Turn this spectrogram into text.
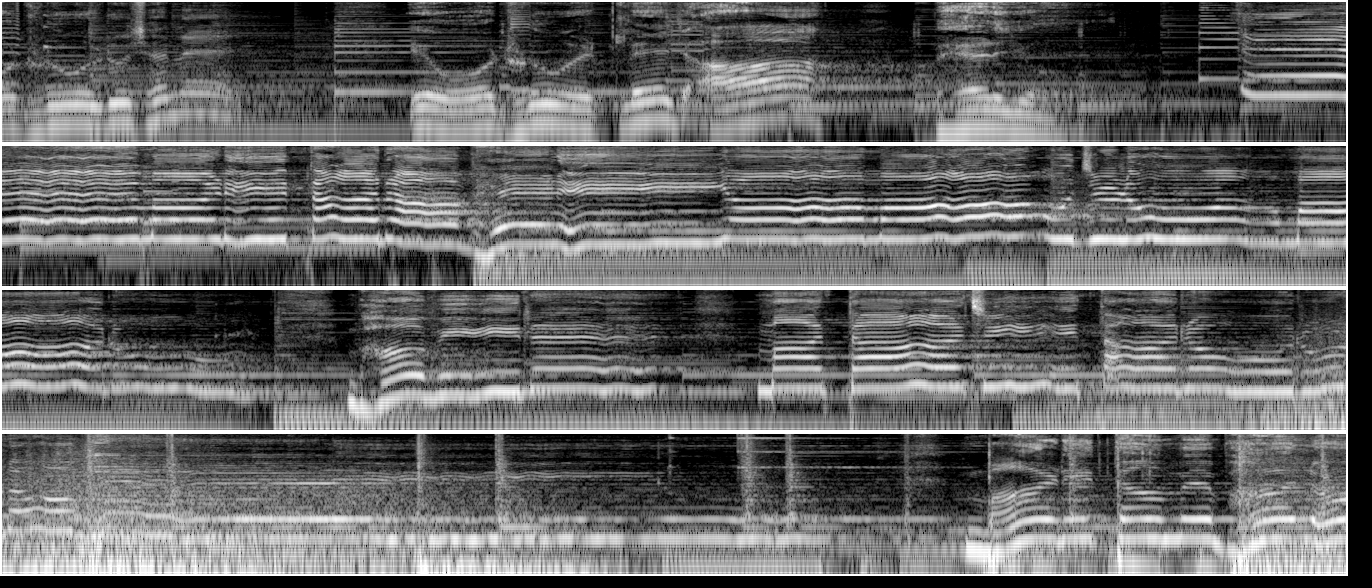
ઓઢણું ઓઢ્યું છે ને, એ ઓઢણું એટલે જ આ ભેળિયો. માડી ભાવિ રે, માતાજી, તારો રૂડો. માડી તમે ભલો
